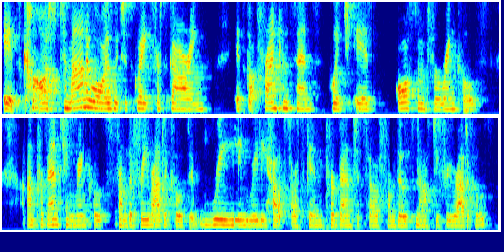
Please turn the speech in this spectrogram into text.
It's got tamanu oil, which is great for scarring. It's got frankincense, which is awesome for wrinkles and preventing wrinkles from the free radicals. It really, really helps our skin prevent itself from those nasty free radicals.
